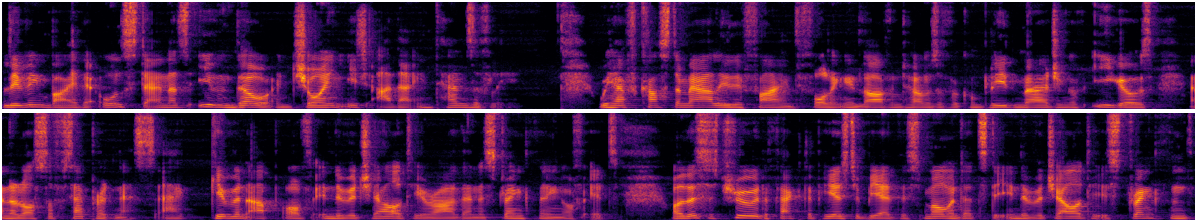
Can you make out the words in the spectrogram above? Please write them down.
living by their own standards even though enjoying each other intensively. We have customarily defined falling in love in terms of a complete merging of egos and a loss of separateness, a given up of individuality rather than a strengthening of it. While this is true, the fact appears to be at this moment that the individuality is strengthened,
